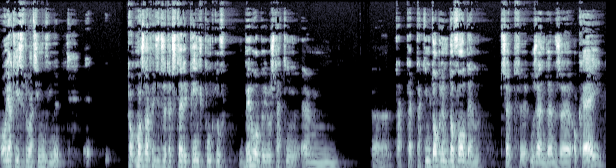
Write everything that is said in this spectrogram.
o jakiej sytuacji mówimy. To można powiedzieć, że te 4-5 punktów byłoby już takim, e, tak, tak, takim dobrym dowodem przed urzędem, że okej, okay,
